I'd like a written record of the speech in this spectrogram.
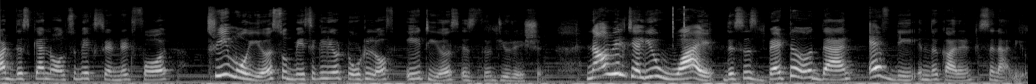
but this can also be extended for three more years so basically a total of 8 years is the duration. Now we'll tell you why this is better than fd in the current scenario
